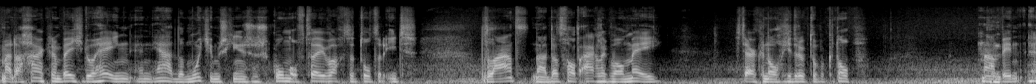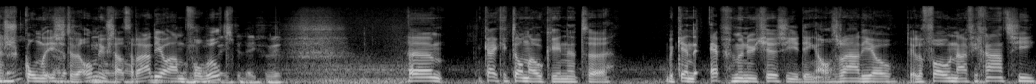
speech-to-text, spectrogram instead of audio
Maar dan ga ik er een beetje doorheen. En ja, dan moet je misschien eens een seconde of twee wachten tot er iets laat. Nou, dat valt eigenlijk wel mee. Sterker nog, je drukt op een knop. Nou, binnen een seconde is het er wel. Nu staat de radio aan bijvoorbeeld. Um, kijk ik dan ook in het uh, bekende app-menuutje... zie je dingen als radio, telefoon, navigatie...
